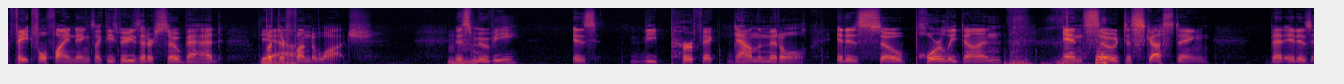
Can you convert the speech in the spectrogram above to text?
Fateful Findings. Like these movies that are so bad, but they're fun to watch. This Mhm. movie is the perfect down the middle. It is so poorly done and so disgusting that it is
